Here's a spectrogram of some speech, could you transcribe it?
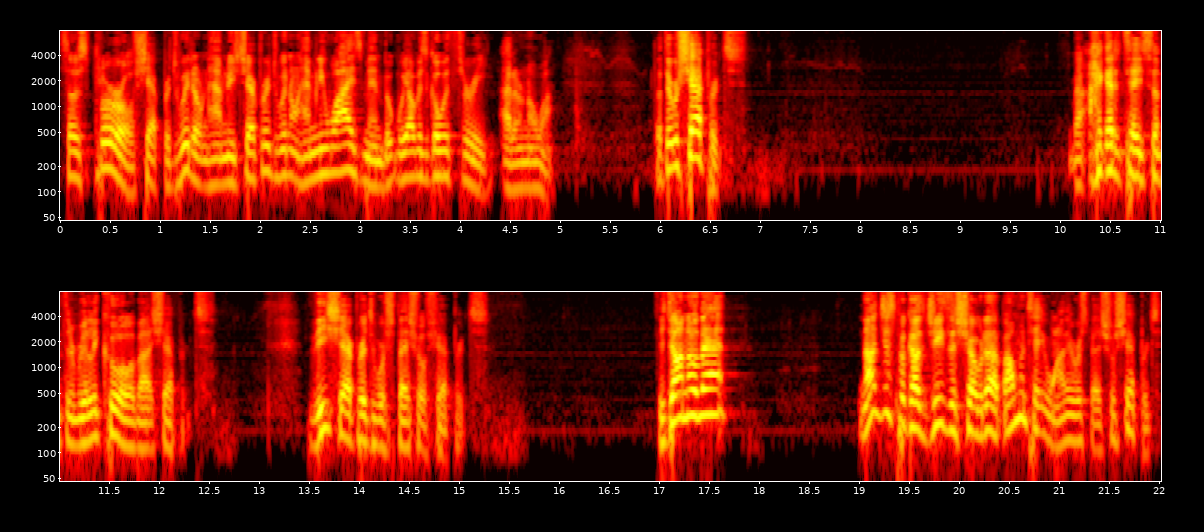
So it's plural shepherds. We don't have any shepherds. We don't have any wise men, but we always go with three. I don't know why. But there were shepherds. But I got to tell you something really cool about shepherds. These shepherds were special shepherds. Did y'all know that? Not just because Jesus showed up. I'm going to tell you why they were special shepherds.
